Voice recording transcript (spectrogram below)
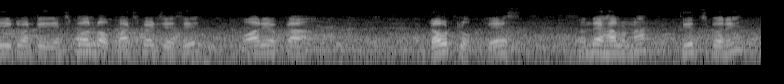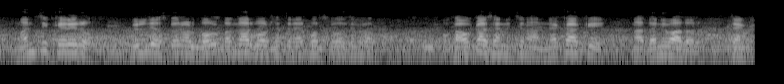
ఈ ఇటువంటి ఎక్స్పోల్లో పార్టిసిపేట్ చేసి వారి యొక్క డౌట్లు ఏ సందేహాలున్నా తీర్చుకొని మంచి కెరీర్ బిల్డ్ చేసుకొని వాళ్ళు భవి బంగారు భవిష్యత్తును ఏర్పరచుకోవాల్సిందిగా ఒక అవకాశాన్ని ఇచ్చిన నెకాకి నా ధన్యవాదాలు. థ్యాంక్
